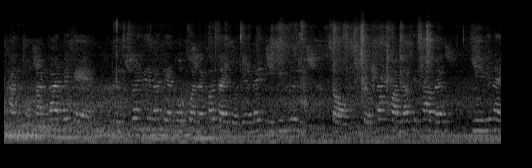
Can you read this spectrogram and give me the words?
ำคัญของการบ้านได้แก่ 1. ช่วยให้นักเรียนทบทวนและเข้าใจบทเรียนได้ดียิ่งขึ้น 2. เสริมสร้างความรับผิดชอบและมีวินัย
